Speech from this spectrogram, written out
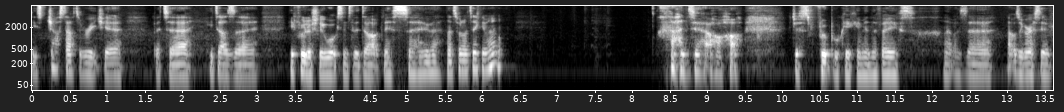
He's just out of reach here, but uh, he does. Uh, he foolishly walks into the darkness, so uh, that's when I take him out. and oh, just football kick him in the face. That was uh, that was aggressive.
